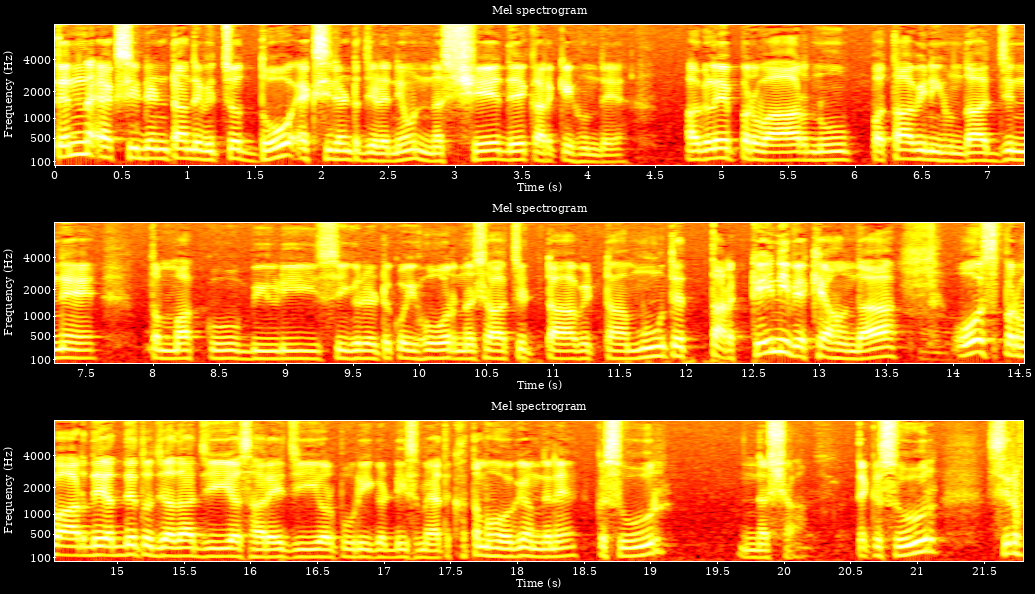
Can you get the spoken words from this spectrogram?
ਤਿੰਨ ਐਕਸੀਡੈਂਟਾਂ ਦੇ ਵਿੱਚੋਂ ਦੋ ਐਕਸੀਡੈਂਟ ਜਿਹੜੇ ਨੇ ਉਹ ਨਸ਼ੇ ਦੇ ਕਰਕੇ ਹੁੰਦੇ ਆ। ਅਗਲੇ ਪਰਿਵਾਰ ਨੂੰ ਪਤਾ ਵੀ ਨਹੀਂ ਹੁੰਦਾ ਜਿੰਨੇ ਤੰਬਾਕੂ, ਬੀੜੀ, ਸਿਗਰਟ, ਕੋਈ ਹੋਰ ਨਸ਼ਾ, ਚਿੱਟਾ, ਵਿਟਾ, ਮੂੰਹ ਤੇ ਧਰ ਕੇ ਹੀ ਨਹੀਂ ਵੇਖਿਆ ਹੁੰਦਾ। ਉਸ ਪਰਿਵਾਰ ਦੇ ਅੱਧੇ ਤੋਂ ਜ਼ਿਆਦਾ ਜੀ ਆ ਸਾਰੇ, ਜੀ ਔਰ ਪੂਰੀ ਗੱਡੀ ਸਮੇਤ ਖਤਮ ਹੋ ਗਏ ਹੁੰਦੇ ਨੇ। ਕਸੂਰ ਨਸ਼ਾ। ਤੇ ਕਸੂਰ ਸਿਰਫ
